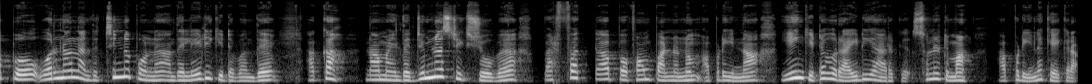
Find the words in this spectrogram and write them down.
அப்போது ஒரு நாள் அந்த சின்ன பொண்ணு அந்த லேடி கிட்ட வந்து அக்கா நாம் இந்த ஜிம்னாஸ்டிக் ஷோவை பர்ஃபெக்டாக பர்ஃபார்ம் பண்ணணும் அப்படின்னா என்கிட்ட ஒரு ஐடியா இருக்குது சொல்லட்டுமா? அப்படின்னு கேட்குறா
